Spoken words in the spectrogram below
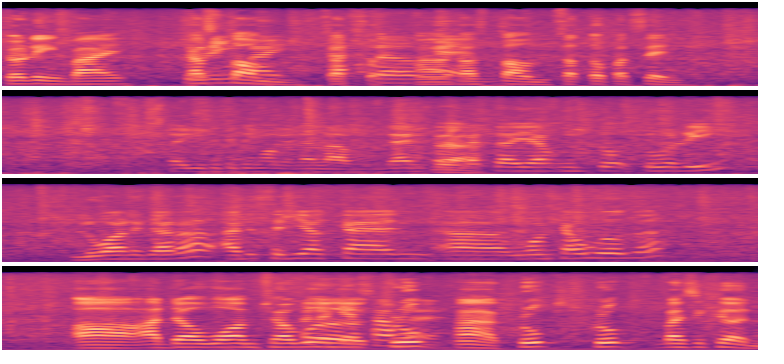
Touring bike. Custom. Custom. Ah, kan? custom, custom, custom, custom, custom, custom, saya kita tengok kat dalam dan kalau yeah. kata yang untuk touring luar negara ada sediakan uh, warm shower ke Ah uh, ada warm shower ada group kan? ha, group group bicycle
